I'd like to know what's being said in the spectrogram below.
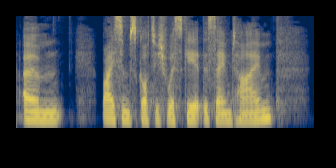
Um, buy some Scottish whiskey at the same time.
